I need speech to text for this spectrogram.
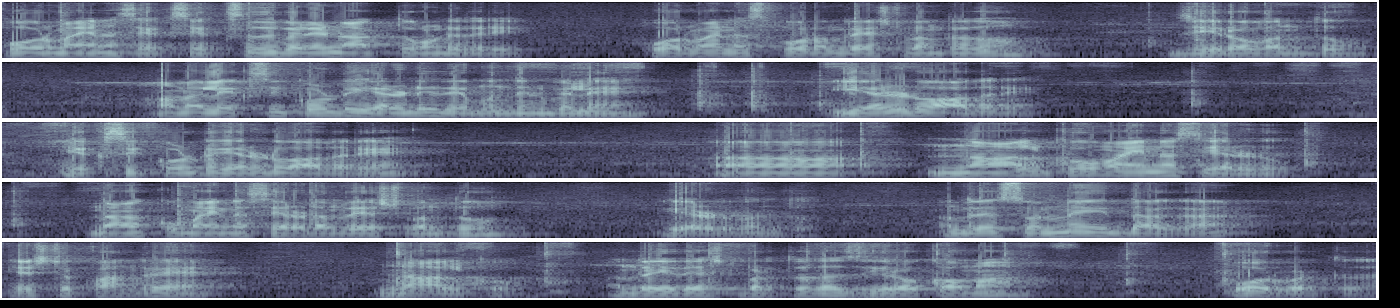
ಫೋರ್ ಮೈನಸ್ ಎಕ್ಸ್ ಎಕ್ಸ್ ಬೆಲೆ ನಾಲ್ಕು ತೊಗೊಂಡಿದ್ರಿ ಫೋರ್ ಮೈನಸ್ ಫೋರ್ ಅಂದರೆ ಎಷ್ಟು ಬಂತದು? ಝೀರೋ ಬಂತು. ಆಮೇಲೆ ಎಕ್ಸ್ ಇಕ್ವಲ್ ಟು ಎರಡಿದೆ ಮುಂದಿನ ಬೆಲೆ. ಎರಡು ಆದರೆ. ಎಕ್ಸ್ ಇಕ್ವಲ್ ಟು ಎರಡು ಆದರೆ ನಾಲ್ಕು ಮೈನಸ್ ಎರಡು. ನಾಲ್ಕು ಮೈನಸ್ ಎರಡು ಅಂದರೆ ಎಷ್ಟು ಬಂತು? ಎರಡು ಬಂತು. ಅಂದರೆ ಸೊನ್ನೆ ಇದ್ದಾಗ ಎಷ್ಟಪ್ಪ ಅಂದರೆ ನಾಲ್ಕು. ಅಂದರೆ ಇದೆಷ್ಟು ಬರ್ತದೆ? ಝೀರೋ ಕಾಮ ಫೋರ್ ಬರ್ತದೆ.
